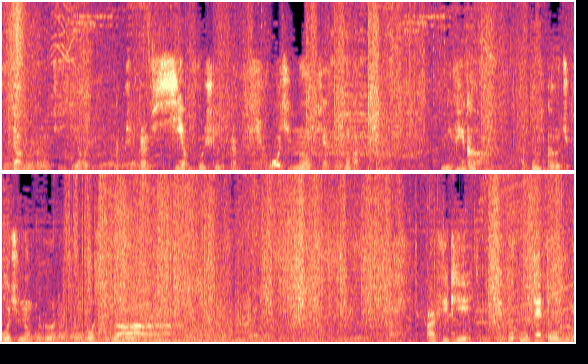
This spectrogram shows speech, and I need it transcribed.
вот так короче, сделать. Что прям все вышли, прям очень много сейчас будет. Ну-ка. Нифига. А будет, короче, очень много урона этого босса. На! Офигеть. Это, вот это урон.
